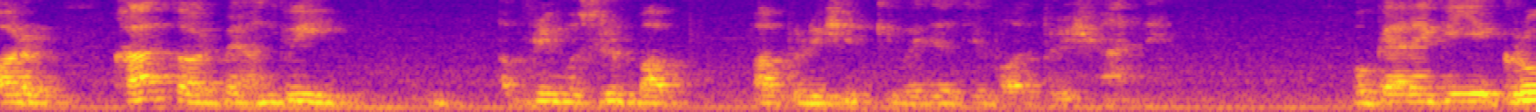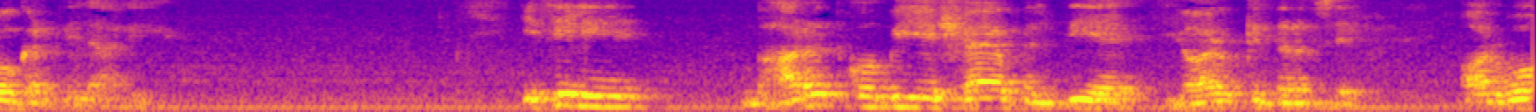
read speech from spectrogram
और ख़ास तौर पे हंगरी अपनी मुस्लिम पॉपुलेशन की वजह से बहुत परेशान है। वो कह रहे हैं कि ये ग्रो करती जा रही है। इसीलिए भारत को भी ये शय मिलती है यूरोप की तरफ़ से, और वो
